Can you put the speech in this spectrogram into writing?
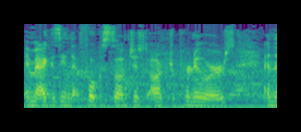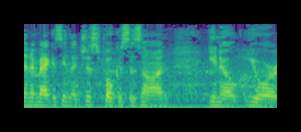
a magazine that focuses on just entrepreneurs and then a magazine that just focuses on, you know, your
